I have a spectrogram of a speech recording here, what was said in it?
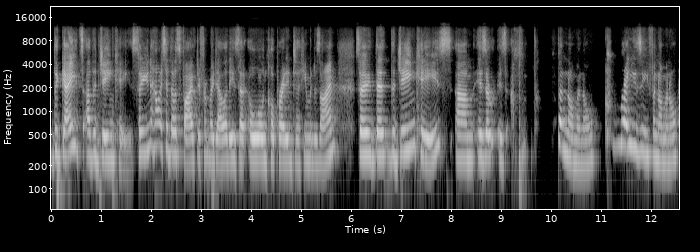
the gates are the gene keys. So you know how I said there was five different modalities that all incorporate into human design. So the the gene keys um, is a is phenomenal, crazy phenomenal.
